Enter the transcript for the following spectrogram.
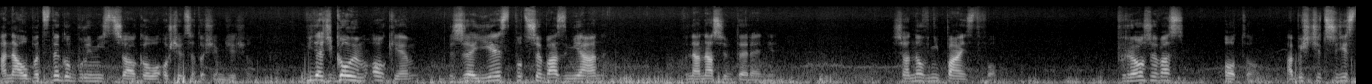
a na obecnego burmistrza około 880. Widać gołym okiem, że jest potrzeba zmian na naszym terenie. Szanowni Państwo, proszę Was o to, abyście 30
